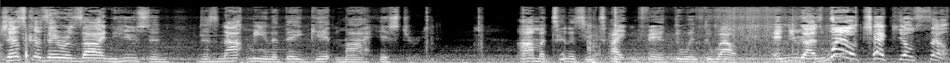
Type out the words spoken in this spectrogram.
Just because they reside in Houston does not mean that they get my history. I'm a Tennessee Titan fan through and throughout, and you guys will check yourself.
